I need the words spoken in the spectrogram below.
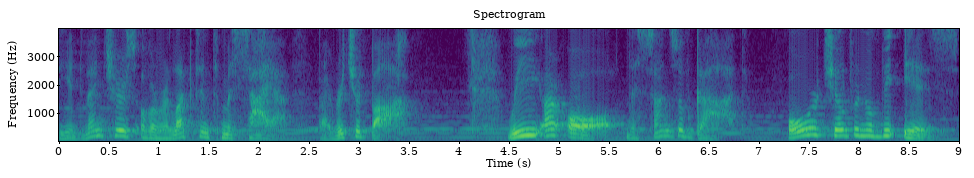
the Adventures of a Reluctant Messiah by Richard Bach. We are all the sons of God, or children of the is,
